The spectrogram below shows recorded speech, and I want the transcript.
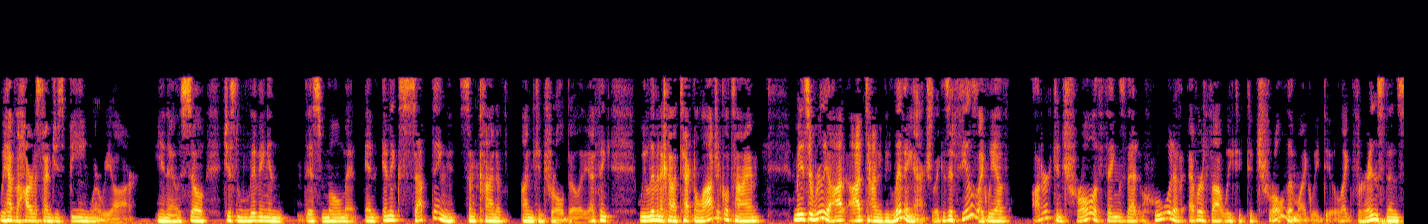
we have the hardest time just being where we are, you know. So just living in this moment and and accepting some kind of uncontrollability. I think we live in a kind of technological time. I mean, it's a really odd odd time to be living actually because it feels like we have utter control of things that who would have ever thought we could control them like we do. Like for instance,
